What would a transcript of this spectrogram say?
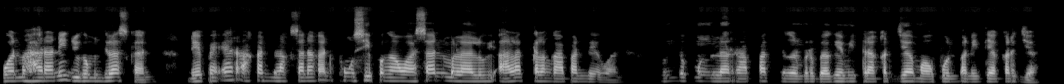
Puan Maharani juga menjelaskan, DPR akan melaksanakan fungsi pengawasan melalui alat kelengkapan dewan untuk menggelar rapat dengan berbagai mitra kerja maupun panitia kerja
